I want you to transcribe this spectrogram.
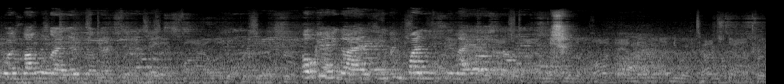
For as long as I live, you'll never see my face. Okay, guys, you can finally see my face now.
